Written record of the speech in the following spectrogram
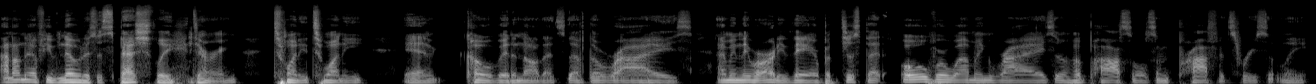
I don't know if you've noticed, especially during 2020 and COVID and all that stuff, the rise. I mean, they were already there, but just that overwhelming rise of apostles and prophets recently.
